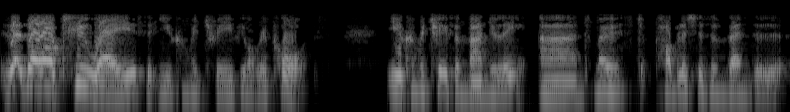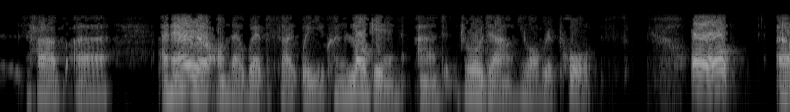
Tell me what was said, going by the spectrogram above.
There are two ways that you can retrieve your reports. You can retrieve them manually, and most publishers and vendors have uh, an area on their website where you can log in and draw down your reports. Or, uh,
